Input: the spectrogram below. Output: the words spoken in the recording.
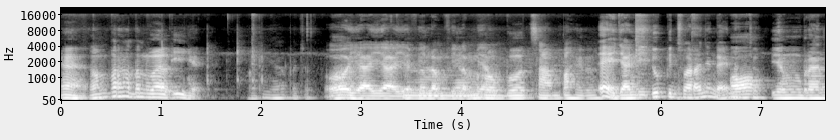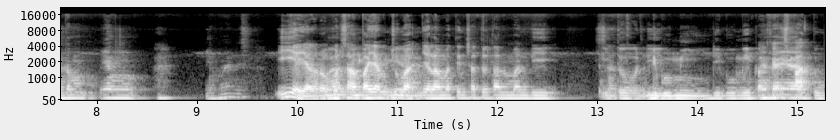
Nah, kamu pernah nonton Wall-E nggak? Ini apa cok oh ya ya ya film-film yang yang robot sampah itu. eh jangan dihidupin suaranya nggak enak oh tuh. yang berantem yang yang mana sih iya yang robot Wall-E, sampah yang iya. cuma nyelamatin satu tanaman di itu Satu- di, di bumi. di bumi Yang pakai kayak- sepatu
